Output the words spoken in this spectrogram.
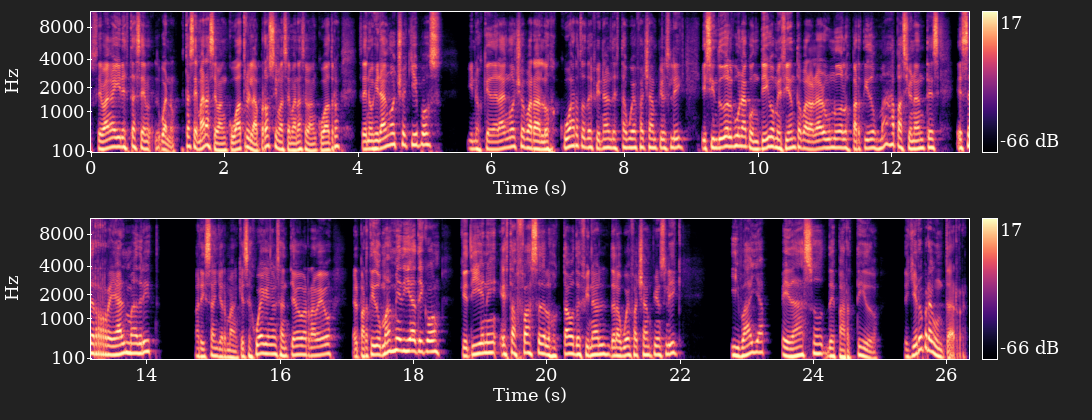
se van a ir esta semana, bueno, esta semana se van cuatro y la próxima semana se van cuatro. Se nos irán ocho equipos y nos quedarán ocho para los cuartos de final de esta UEFA Champions League. Y sin duda alguna contigo me siento para hablar uno de los partidos más apasionantes, ese Real Madrid Paris Saint Germain, que se juega en el Santiago Bernabéu, el partido más mediático que tiene esta fase de los octavos de final de la UEFA Champions League. Y vaya pedazo de partido. Te quiero preguntar,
